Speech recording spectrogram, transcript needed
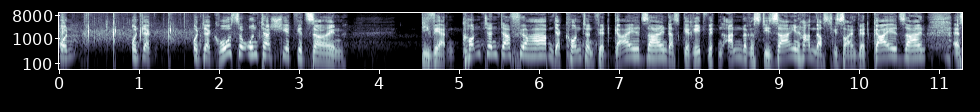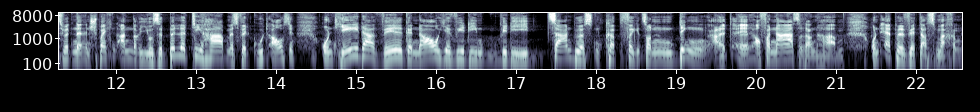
Und, und, der, und der große Unterschied wird sein, die werden Content dafür haben. Der Content wird geil sein. Das Gerät wird ein anderes Design haben. Das Design wird geil sein. Es wird eine entsprechend andere Usability haben. Es wird gut aussehen. Und jeder will genau hier wie die, wie die Zahnbürstenköpfe so ein Ding halt äh, auf der Nase dann haben. Und Apple wird das machen.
